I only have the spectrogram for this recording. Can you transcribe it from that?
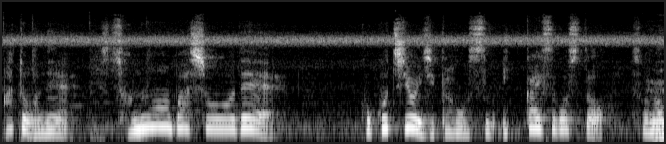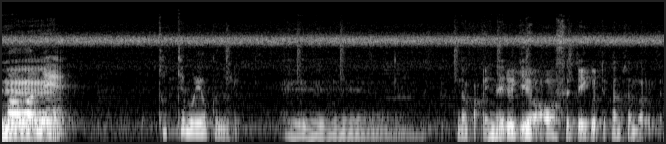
あとはねその場所で心地よい時間をすぐ一回過ごすとその場はねとっても良くなる。へえ。んかエネルギーを合わせていくって感じになるね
